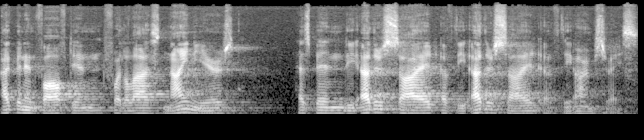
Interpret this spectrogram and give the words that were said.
I've been involved in for the last nine years has been the other side of the other side of the arms race.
